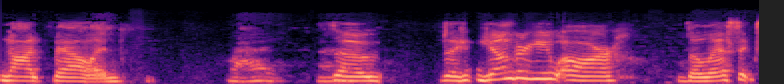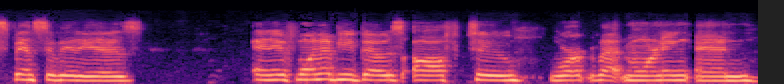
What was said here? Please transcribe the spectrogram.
not valid. Right. right. So the younger you are, the less expensive it is, and if one of you goes off to work that morning and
